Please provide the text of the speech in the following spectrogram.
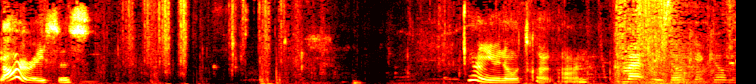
Y'all are racist. You don't even know what's going on. Come at me, Zone can't kill me.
